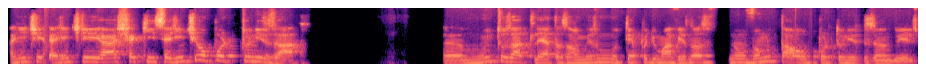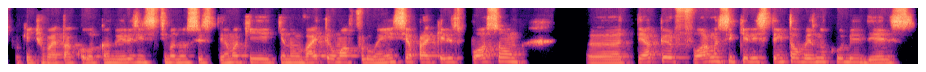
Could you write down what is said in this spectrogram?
a gente, a gente acha que se a gente oportunizar Uh, muitos atletas ao mesmo tempo de uma vez nós não vamos estar tá oportunizando eles porque a gente vai estar tá colocando eles em cima de um sistema que, que não vai ter uma fluência para que eles possam uh, ter a performance que eles têm talvez no clube deles.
